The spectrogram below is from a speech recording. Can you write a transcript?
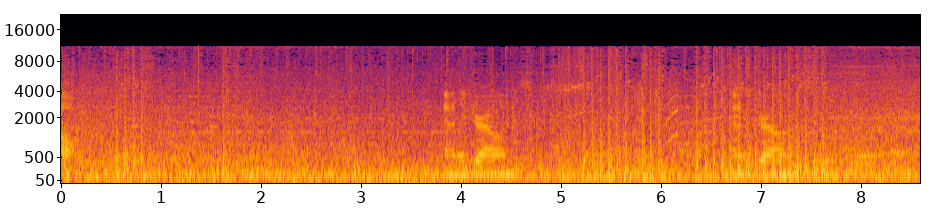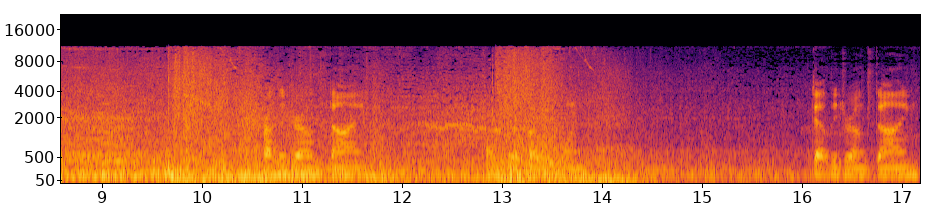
Oh. Enemy drones. Enemy drones. Friendly drones dying. Deadly drones dying.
